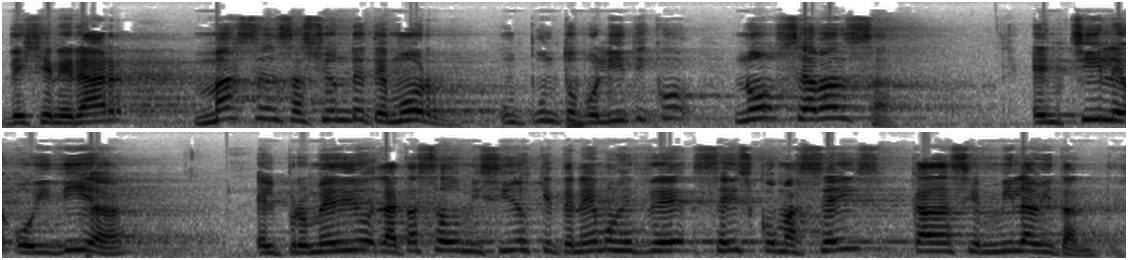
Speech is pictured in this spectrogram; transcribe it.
de generar más sensación de temor, un punto político, no se avanza. En Chile hoy día el promedio, la tasa de homicidios que tenemos es de 6,6 cada 100.000 habitantes.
